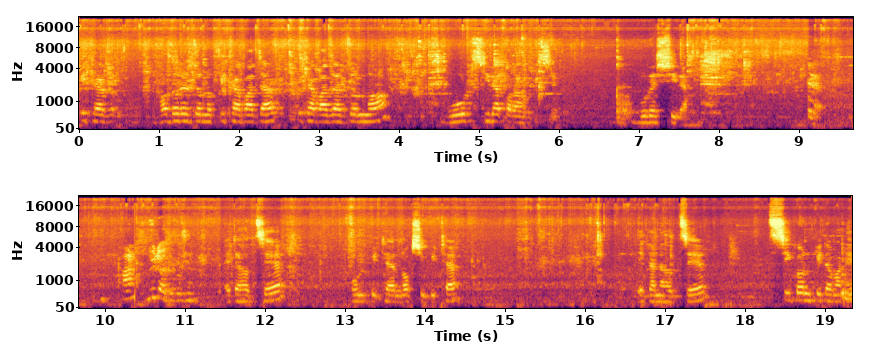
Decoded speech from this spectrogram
পিঠার হদরের জন্য পিঠা বাজার পিঠা বাজার জন্য গুড় শিরা করা হচ্ছে। গুড়ের শিরা। এটা হচ্ছে ফুল পিঠা নকশি পিঠা। এখানে হচ্ছে চিকন পিঠা মানে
